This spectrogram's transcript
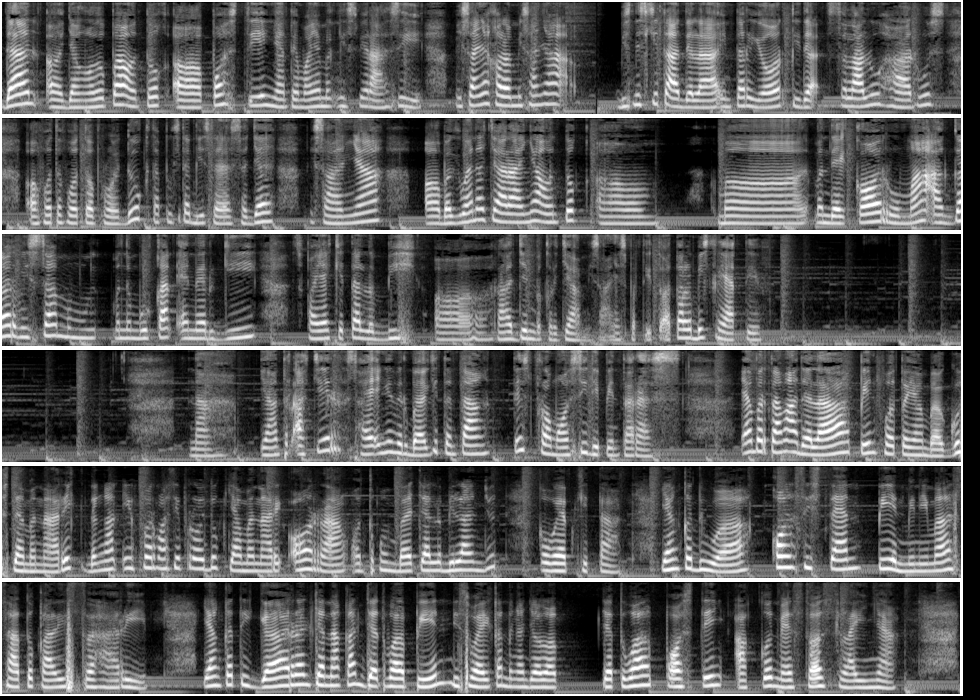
Dan uh, jangan lupa untuk uh, posting yang temanya menginspirasi. Misalnya kalau misalnya bisnis kita adalah interior tidak selalu harus foto-foto produk tapi kita bisa saja misalnya bagaimana caranya untuk mendekor rumah agar bisa menumbuhkan energi supaya kita lebih uh, rajin bekerja misalnya seperti itu atau lebih kreatif. Nah, yang terakhir saya ingin berbagi tentang tips promosi di Pinterest. Yang pertama adalah pin foto yang bagus dan menarik dengan informasi produk yang menarik orang untuk membaca lebih lanjut ke web kita. Yang kedua, konsisten pin minimal satu kali sehari. Yang ketiga, rencanakan jadwal pin disesuaikan dengan jadwal, jadwal posting akun medsos lainnya.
